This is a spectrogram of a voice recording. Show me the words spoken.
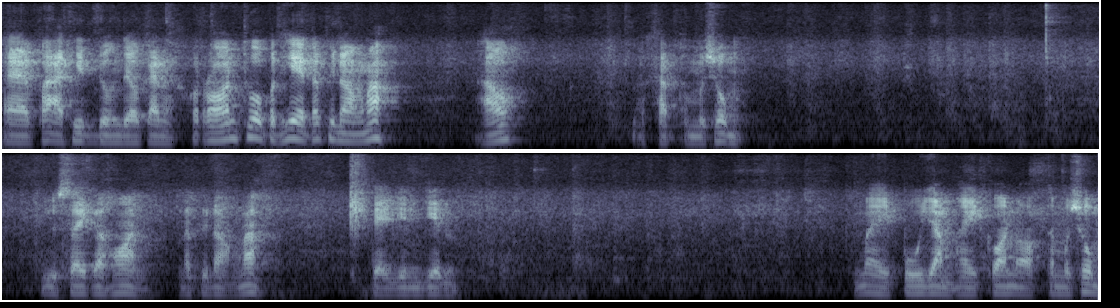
แออพระอาทิตย์ดวงเดียวกัน ร้อนทั่วประเทศนะพี่น้องเนาะเอานะครับท่านผู้ชม อยู่ไซกะฮอนนะพี่น้องเนาะใจเย็นๆไม่ให้ปูยำให้ก่อนออกท่านผู้ชม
